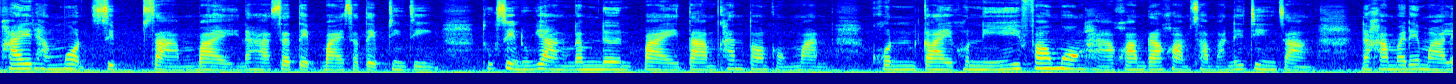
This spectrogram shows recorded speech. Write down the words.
ไพ่ทั้งหมด 13 ใบนะคะสเต็ป by สเต็ปจริง ๆ ทุกสิ่งทุกอย่างดำเนินไปตามขั้นตอนของมัน คนไกลคนนี้เฝ้ามองหาความรักความสัมพันธ์ที่จริงจังนะคะไม่ได้มาเ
